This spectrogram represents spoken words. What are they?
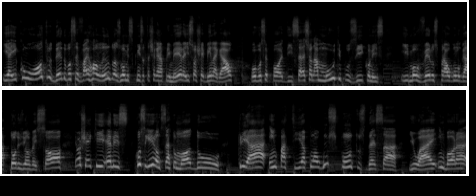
e aí com o outro dedo você vai rolando as home screens até chegar na primeira. Isso eu achei bem legal. Ou você pode selecionar múltiplos ícones e movê-los para algum lugar todos de uma vez só. Eu achei que eles conseguiram, de certo modo, criar empatia com alguns pontos dessa UI, embora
